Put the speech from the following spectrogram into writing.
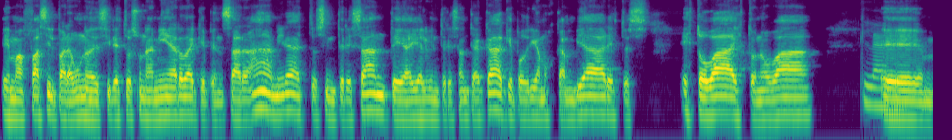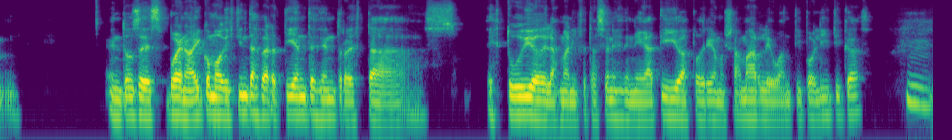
es más fácil para uno decir esto es una mierda que pensar, ah, mira, esto es interesante, hay algo interesante acá, que podríamos cambiar, esto, es, esto va, esto no va. Eh, entonces, bueno, hay como distintas vertientes dentro de estos estudios de las manifestaciones de negativas, podríamos llamarle, o antipolíticas. Hmm.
